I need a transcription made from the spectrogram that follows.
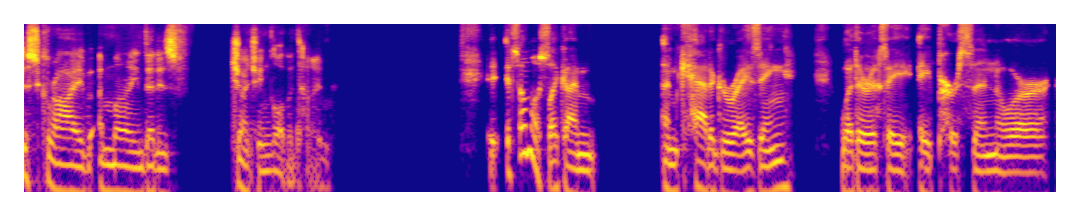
describe a mind that is judging all the time? It's almost like I'm I'm categorizing whether it's a a person or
